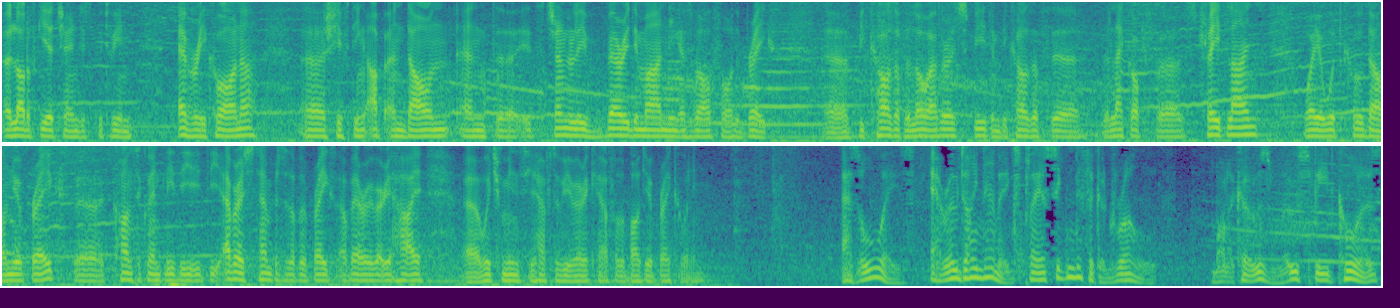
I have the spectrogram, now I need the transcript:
a lot of gear changes between every corner. Uh, shifting up and down, and uh, it's generally very demanding as well for the brakes uh, because of the low average speed and because of the, the lack of uh, straight lines where you would cool down your brakes. Uh, consequently, the, the average temperatures of the brakes are very, very high, uh, which means you have to be very careful about your brake cooling. As always, aerodynamics play a significant role. Monaco's low speed corners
